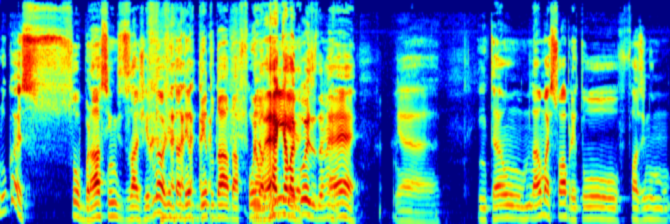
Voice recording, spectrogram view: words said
Lucas, sobrar assim de exagero, não, a gente tá dentro, dentro da, da folha Não é ali, aquela coisa também? É, é. Então, não, mas sobra, eu tô fazendo um-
